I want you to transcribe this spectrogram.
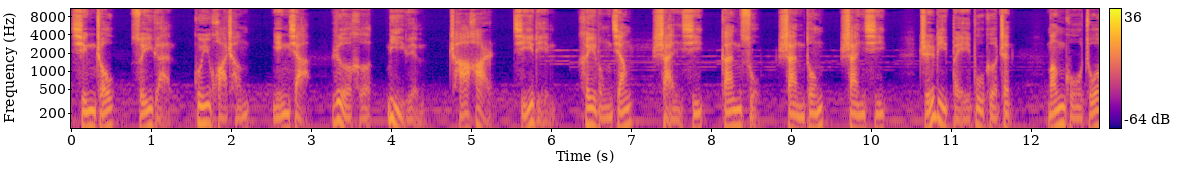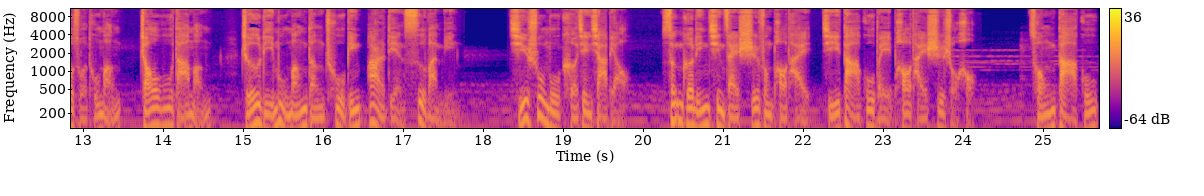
青州、绥远、归化城、宁夏、热河、密云、察哈尔、吉林、黑龙江、陕西、甘肃、山东、山西，直隶北部各镇。蒙古卓索图盟、昭乌达盟、哲里木盟等处兵二点四万名，其数目可见下表。森格林沁在石凤炮台及大沽北炮台失守后。从大沽、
